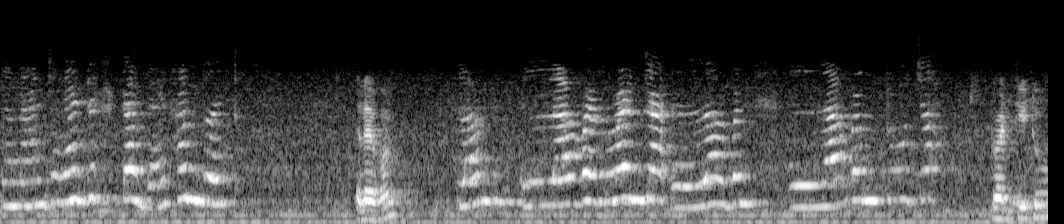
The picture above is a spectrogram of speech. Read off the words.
ten nine ja ninety ten ja hundred eleven eleven one ja eleven eleven two ja twenty two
